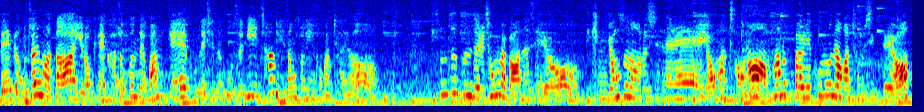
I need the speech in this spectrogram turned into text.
매 명절마다 이렇게 가족분들과 함께 보내시는 모습이 참 인상적인 것 같아요. 손주분들이 정말 많으세요. 김경순 어르신의 염원처럼 하루빨리 코로나가 종식되어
